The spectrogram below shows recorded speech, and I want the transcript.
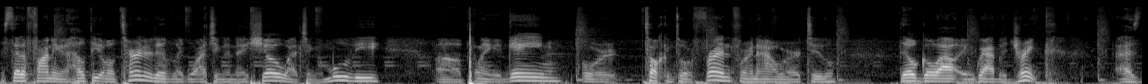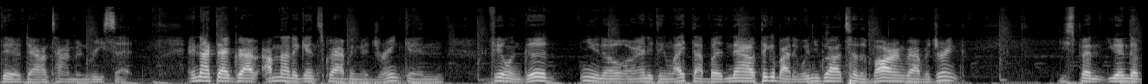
Instead of finding a healthy alternative like watching a nice show, watching a movie, uh, playing a game, or talking to a friend for an hour or two, they'll go out and grab a drink as their downtime and reset. And not that grab I'm not against grabbing a drink and feeling good, you know, or anything like that, but now think about it. When you go out to the bar and grab a drink, you spend you end up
